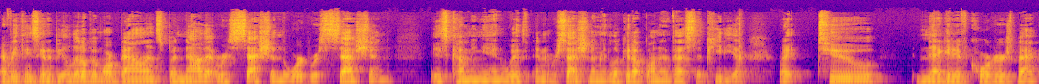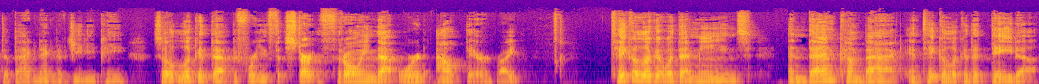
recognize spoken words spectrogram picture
Everything's going to be a little bit more balanced." But now that recession, the word recession is coming in with in recession. I mean, look it up on Investopedia, right? Two negative quarters back to back, negative GDP. So look at that before you th- start throwing that word out there, right? Take a look at what that means and then come back and take a look at the data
